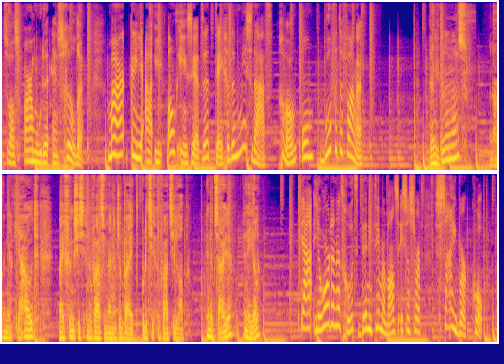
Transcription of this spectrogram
zoals armoede en schulden. Maar kun je AI ook inzetten tegen de misdaad? Gewoon om boeven te vangen. Danny Timmermans, ik ben 38 jaar oud, bij functies innovatiemanager bij het Politie Innovatie Lab in het zuiden, in Heerlen. Ja, je hoorde het goed. Danny Timmermans is een soort cyberkop.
